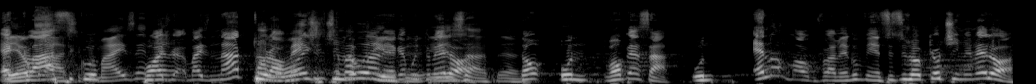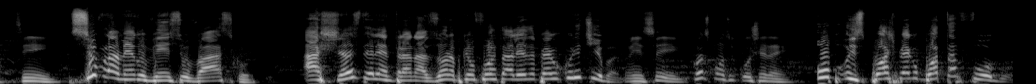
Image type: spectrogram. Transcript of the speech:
É Aí o clássico, mas é, pode, né, mas tá naturalmente longe o time do Flamengo é muito melhor. Exato, é. Então, o- vamos pensar. o- é normal que o Flamengo vença esse jogo porque o time é melhor. Sim. Se o Flamengo vence o Vasco, a chance dele entrar na zona, porque o Fortaleza pega o Curitiba. Isso aí. Quantos pontos o Coxa tem? O, o esporte pega o Botafogo,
